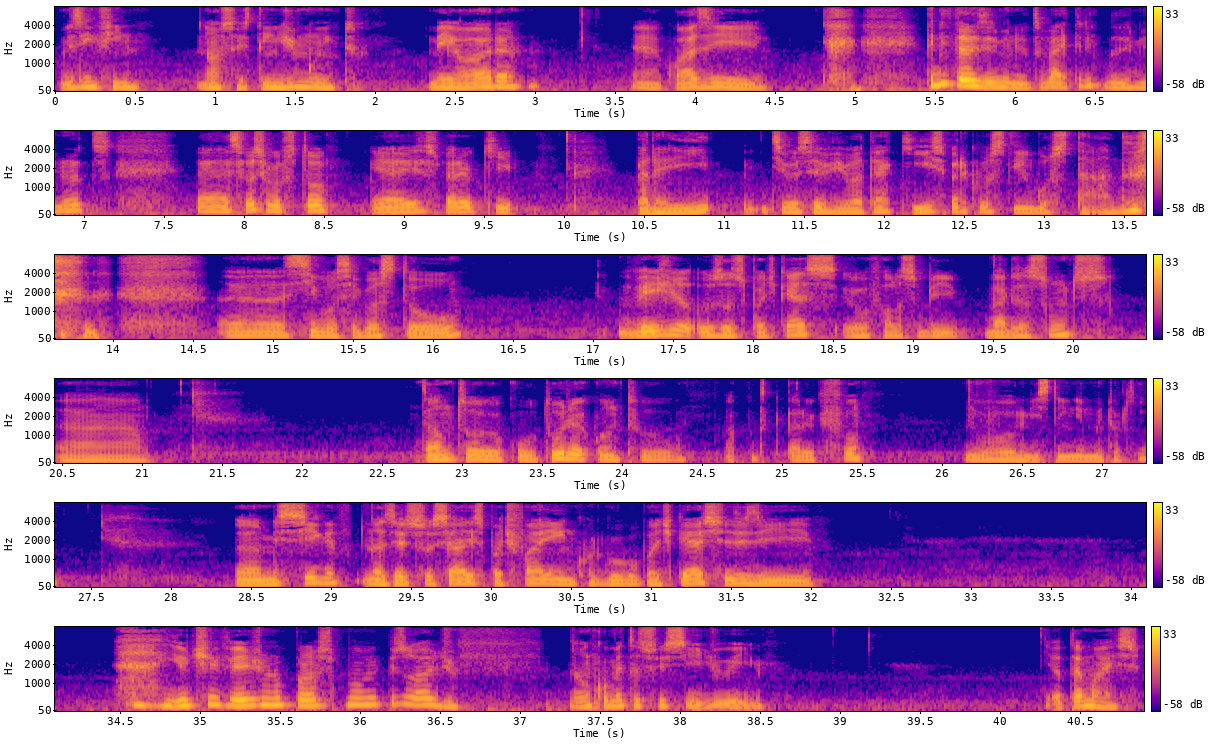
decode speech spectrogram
Mas enfim, nossa, eu estendi muito. Meia hora, é, quase 32 minutos, vai, 32 minutos. Uh, se você gostou, uh, eu espero que. Peraí, se você viu até aqui, espero que você tenha gostado. uh, se você gostou, veja os outros podcasts, eu falo sobre vários assuntos. tanto cultura quanto a puta que pariu que for. Não vou me estender muito aqui. me siga nas redes sociais, Spotify, Anchor, Google Podcasts e e eu te vejo no próximo episódio. Não cometa suicídio e. E até mais.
